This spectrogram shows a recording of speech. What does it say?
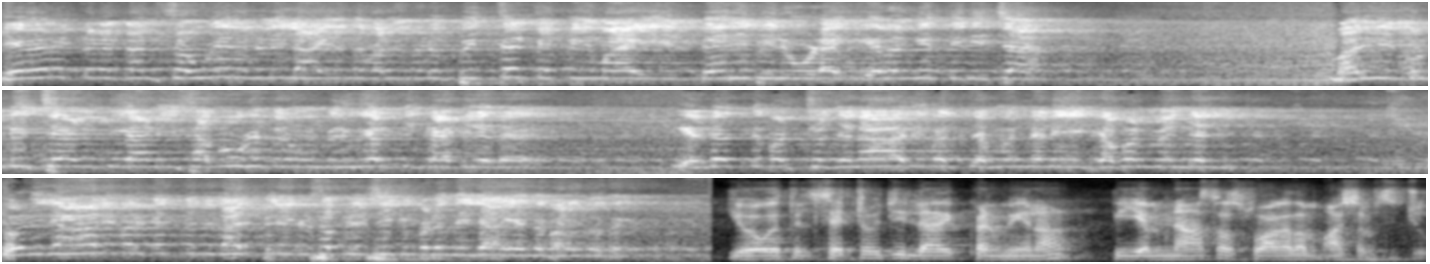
കയറിക്കിടക്കാൻ സൗകര്യങ്ങളില്ല എന്ന് പറയുന്നത് പിച്ചച്ചട്ടിയുമായി തെരുവിലൂടെ ഇറങ്ങി തിരിച്ച മറിയ കുട്ടിച്ചേർത്തിയാണ് ഈ സമൂഹത്തിന് മുമ്പിൽ ഉയർത്തിക്കാട്ടിയത്. ഇടതുപക്ഷ ജനാധിപത്യ മുന്നണി ഗവൺമെന്റിൽ തൊഴിലാളി വർഗത്തിന്റെ താല്പര്യങ്ങൾ സംരക്ഷിക്കപ്പെടുന്നില്ല എന്ന് പറഞ്ഞത്. യോഗത്തിൽ സെറ്റോ ജില്ലാ കൺവീനർ പി എം നാസർ സ്വാഗതം ആശംസിച്ചു.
